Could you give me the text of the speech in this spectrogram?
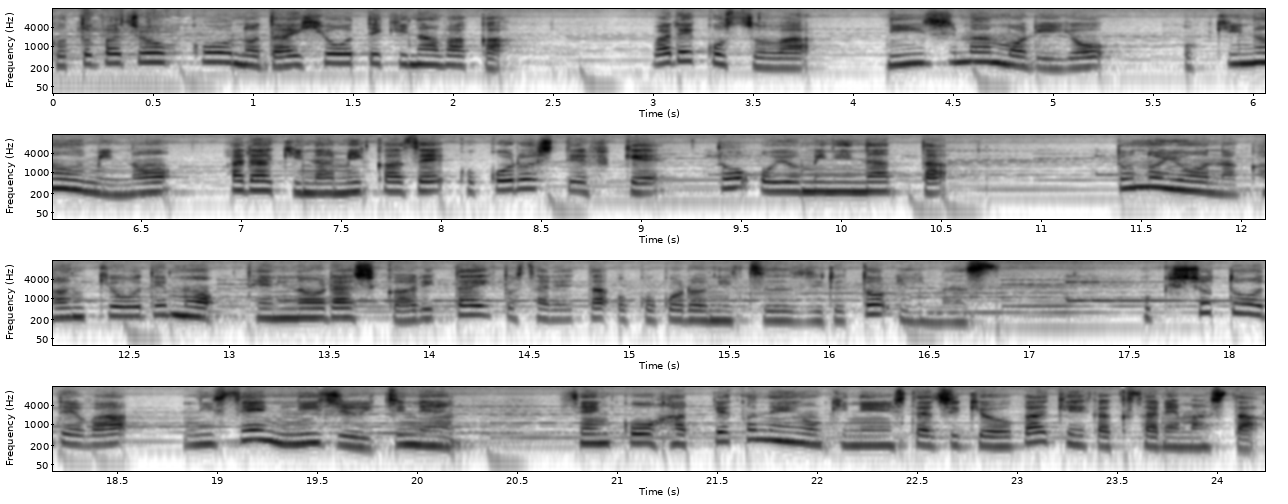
言葉上皇の代表的な和歌。我こそは新島森よ沖の海の荒き波風心して吹けとお読みになった。どのような環境でも天皇らしくありたいとされたお心に通じると言います。沖諸島では2021年先行800年を記念した事業が計画されました。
